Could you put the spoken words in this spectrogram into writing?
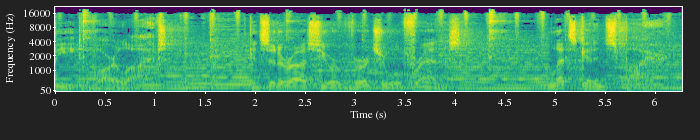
beat of our lives. Consider us your virtual friends. Let's get inspired.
